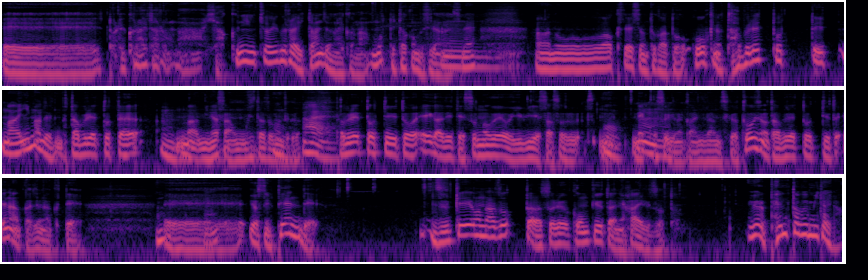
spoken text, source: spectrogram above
えー、どれくらいだろうな。100人ちょいぐらいいたんじゃないかな。もっといたかもしれないですね。うん、あのワークステーションとかと大きなタブレットってまあ今でタブレットって、まあ皆さんお持ちだと思うんだけど、はい、タブレットっていうと絵が出てその上を指でさそるネットするような感じなんですけど、当時のタブレットっていうと絵なんかじゃなくて、えー、要するにペンで図形をなぞったらそれがコンピューターに入るぞと。いわゆるペンタブみたいな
